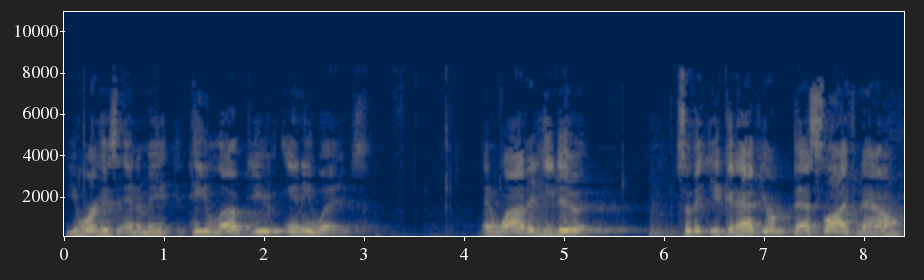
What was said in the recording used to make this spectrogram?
You were his enemy. He loved you anyways. And why did he do it? so that you could have your best life now?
